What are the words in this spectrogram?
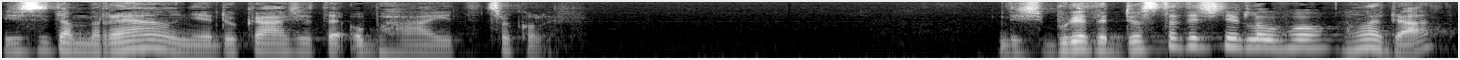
že si tam reálně dokážete obhájit cokoliv. Když budete dostatečně dlouho hledat,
